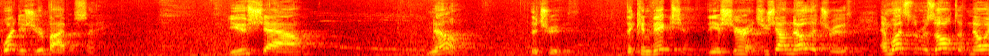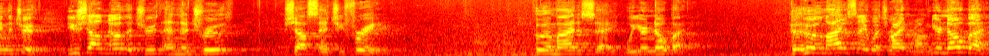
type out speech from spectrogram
What does your Bible say? You shall know the truth, the conviction, the assurance. You shall know the truth. And what's the result of knowing the truth? You shall know the truth, and the truth shall set you free. Who am I to say? Well, you're nobody. Who, am I to say what's right and wrong? You're nobody.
